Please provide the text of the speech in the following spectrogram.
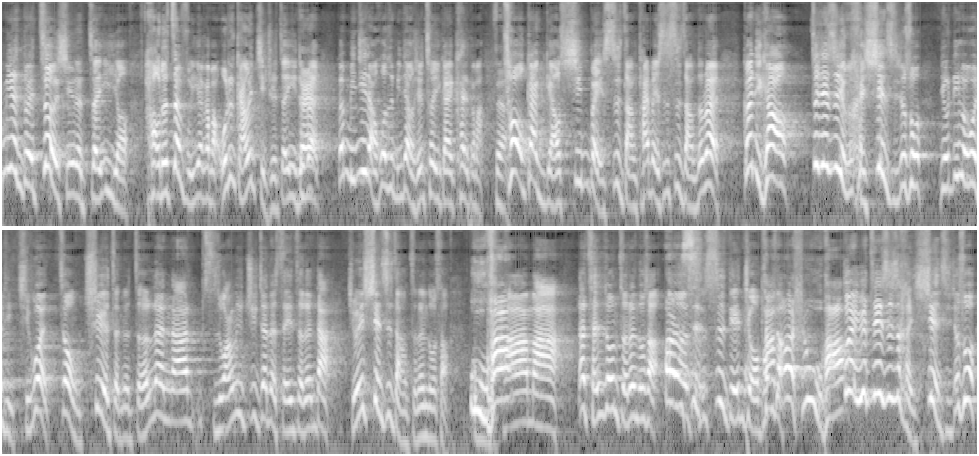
面对这些的争议哦，好的政府应该干嘛？我就赶快解决争议，对不对？跟民进党或者民进党有些侧翼该开始干嘛？臭干掉新北市长、台北市市长，对不对？可你看哦，这件事有个很现实，就是说有另外一个问题，请问这种确诊的责任啊，死亡率剧增的谁责任大？请问县市长责任多少？五趴嘛，那陈时中责任多少？二十四点九趴，二十五趴。对，因为这件事是很现实，就是说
